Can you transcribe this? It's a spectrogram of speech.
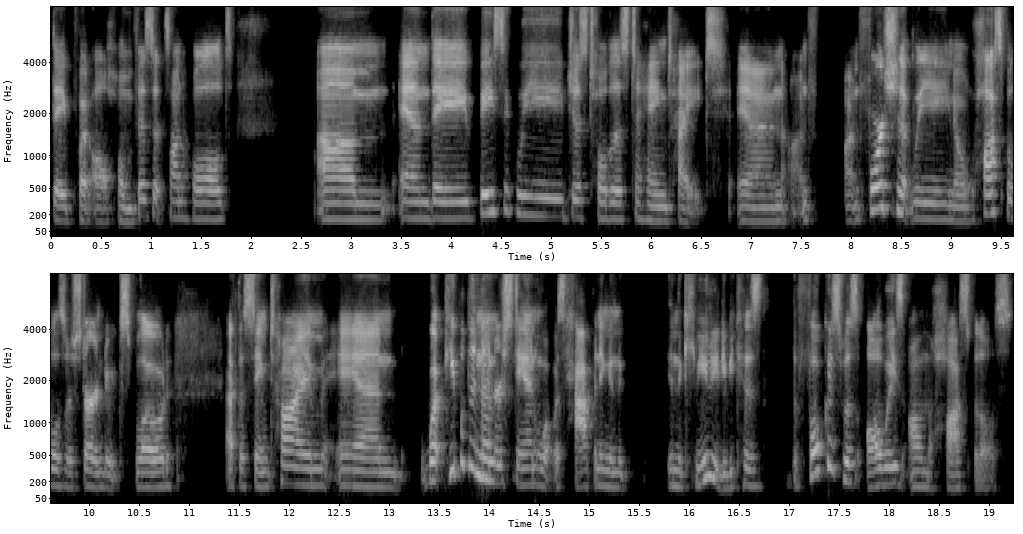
They put all home visits on hold. Um, and they basically just told us to hang tight. And un- unfortunately, you know, hospitals are starting to explode at the same time. And what people didn't understand what was happening in the in the community because the focus was always on the hospitals.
